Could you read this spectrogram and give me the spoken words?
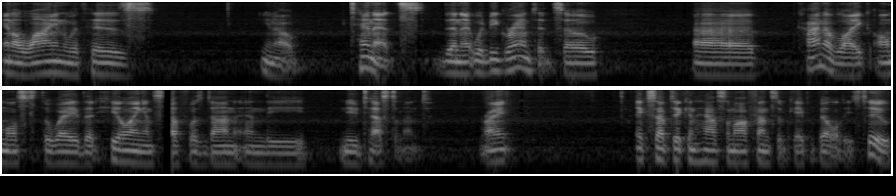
in a line with his, you know, tenets, then it would be granted. So, uh, kind of like almost the way that healing and stuff was done in the New Testament, right? Except it can have some offensive capabilities too.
